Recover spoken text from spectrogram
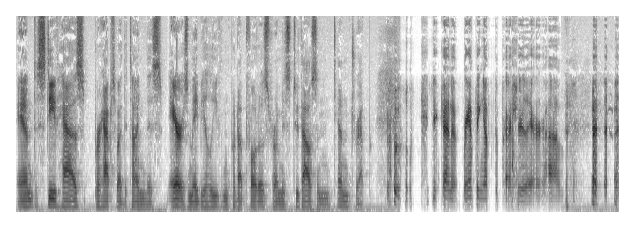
And Steve has, perhaps by the time this airs, maybe he'll even put up photos from his 2010 trip. You're kind of ramping up the pressure there. Um.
